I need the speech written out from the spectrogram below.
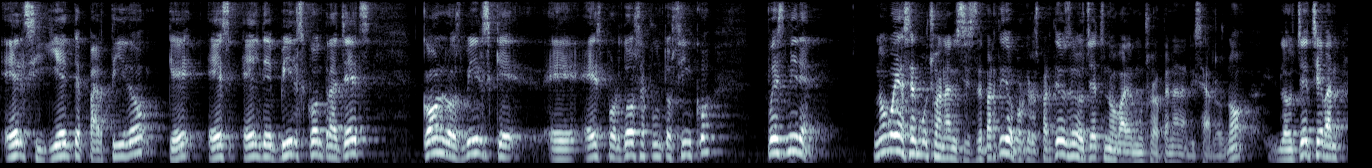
el siguiente partido, que es el de Bills contra Jets, con los Bills que eh, es por 12.5. Pues miren, no voy a hacer mucho análisis de este partido, porque los partidos de los Jets no valen mucho la pena analizarlos, ¿no? Los Jets llevan,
